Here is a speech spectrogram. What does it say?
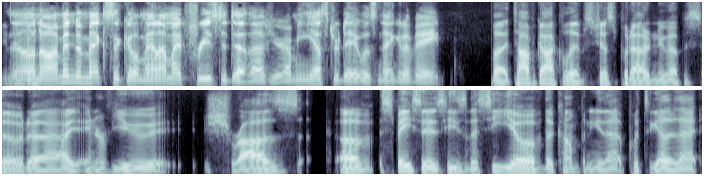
You know, No, no, I'm in New Mexico, man. I might freeze to death out here. I mean, yesterday was negative eight. But Top Lips just put out a new episode. Uh, I interview Shiraz of Spaces. He's the CEO of the company that put together that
